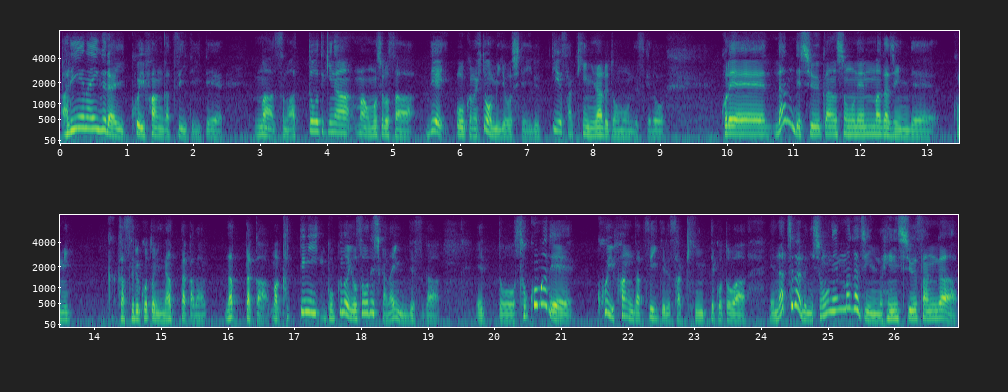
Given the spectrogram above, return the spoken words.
ありえないぐらい濃いファンがついていて、まあ、その圧倒的な、まあ、面白さで多くの人を魅了しているっていう作品になると思うんですけどこれなんで「週刊少年マガジン」でコミック化することになったかななったか、まあ、勝手に僕の予想でしかないんですが、えっと、そこまで濃いファンがついてる作品ってことはナチュラルに少年マガジンの編集さんが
